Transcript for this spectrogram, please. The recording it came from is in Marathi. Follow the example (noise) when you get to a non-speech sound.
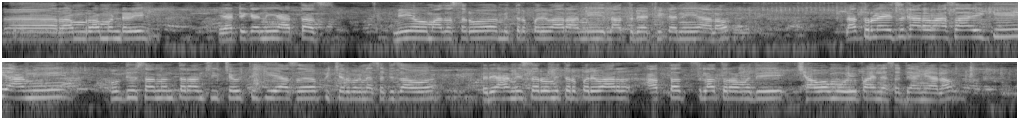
राम राम मंडळी या ठिकाणी आत्ताच मी व माझा सर्व मित्रपरिवार आम्ही लातूर या ठिकाणी आलो लातूरला यायचं कारण असं आहे की आम्ही खूप दिवसानंतर आमची इच्छा होती की असं पिक्चर बघण्यासाठी जावं. तरी आम्ही सर्व मित्रपरिवार आत्ताच लातूरामध्ये छावा मूवी पाहण्यासाठी आम्ही आलो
